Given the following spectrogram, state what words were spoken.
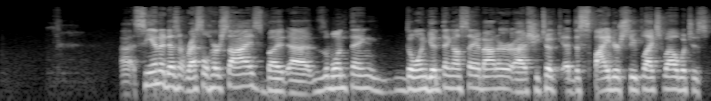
Uh, Sienna doesn't wrestle her size, but uh, the one thing, the one good thing I'll say about her, uh, she took the spider suplex well, which is.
